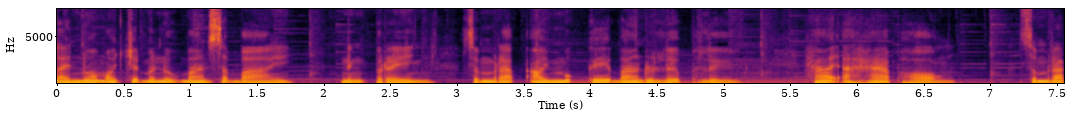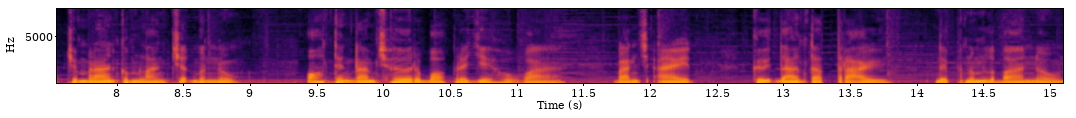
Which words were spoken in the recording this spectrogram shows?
ដែលនាំឲ្យចិត្តមនុស្សបានសបាយនិងប្រេងសម្រាប់ឲ្យមុខគេបានរលើបភ្លឺហើយអាហារផង សម្រាប់ចម្រើនកម្លាំងចិត្តមនុស្សអស់ទាំងដើមឈើរបស់ព្រះយេហូវ៉ាបានឆ្អែតគឺដើមតាត្រៅនៅភ្នំលបាណូន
